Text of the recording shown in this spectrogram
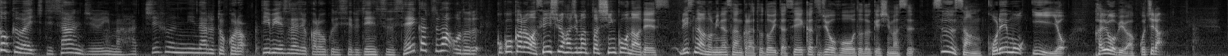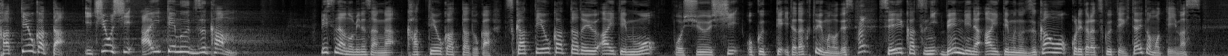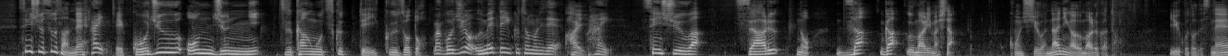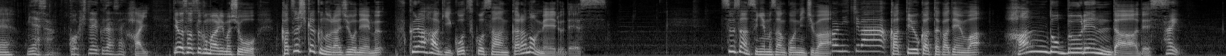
刻は1時30今8分になるところ TBS ラジオからお送りしている全数生活は踊るここからは先週始まった新コーナーです。リスナーの皆さんから届いた生活情報をお届けします。スーさん、これもいいよ。火曜日はこちら。買ってよかった、一押しアイテム図鑑。リスナーの皆さんが買ってよかったとか、使ってよかったというアイテムを募集し、送っていただくというものです。はい。生活に便利なアイテムの図鑑をこれから作っていきたいと思っています。先週、スーさんね、はい。え50音順に図鑑を作っていくぞと。まあ50を埋めていくつもりで。はい。はい、先週はざるのザが埋まりました。今週は何が埋まるかということですね。皆さんご期待ください。はい。では早速参りましょう。葛飾区のラジオネームふくらはぎごつこさんからのメールですスーさん杉山さんこんにちはこんにちは買ってよかった家電はハンドブレンダーです、はい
